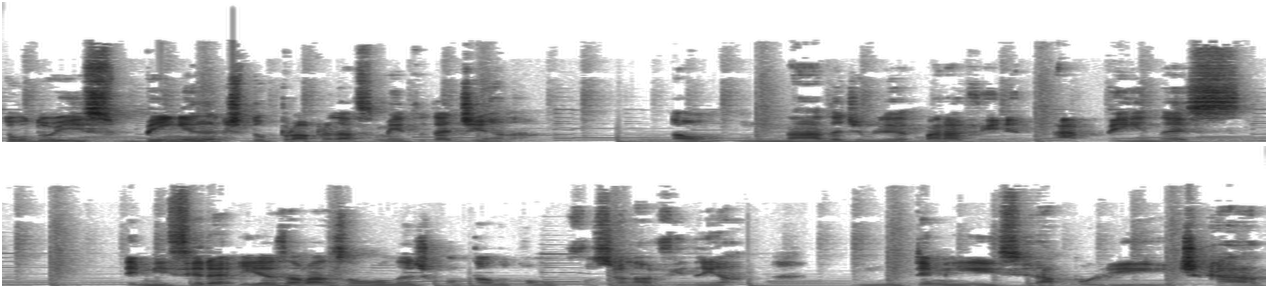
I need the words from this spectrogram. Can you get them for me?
Tudo isso bem antes do próprio nascimento da Diana. Então, nada de Maravilha. Apenas Temícera e as Amazonas contando como funciona a vida em, em Temícera, a política,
